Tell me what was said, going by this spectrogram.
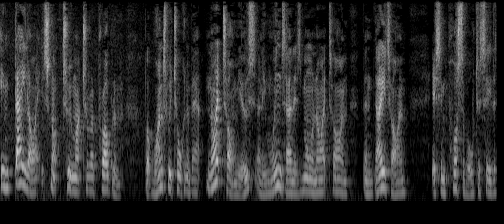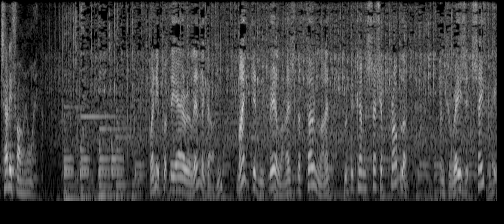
In daylight, it's not too much of a problem. But once we're talking about nighttime use, and in winter there's more nighttime than daytime, it's impossible to see the telephone line. When he put the aerial in the garden, Mike didn't realise the phone line would become such a problem. And to raise it safely,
